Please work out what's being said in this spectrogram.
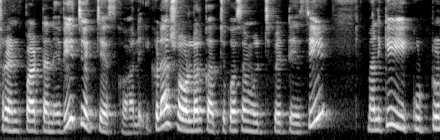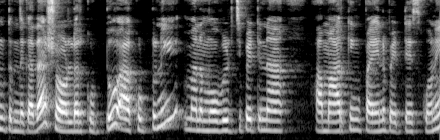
ఫ్రంట్ పార్ట్ అనేది చెక్ చేసుకోవాలి. ఇక్కడ షోల్డర్ ఖర్చు కోసం విడిచిపెట్టేసి మనకి ఈ కుట్టు ఉంటుంది కదా షోల్డర్ కుట్టు. ఆ కుట్టుని మనము విడిచిపెట్టిన ఆ మార్కింగ్ పైన పెట్టేసుకొని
